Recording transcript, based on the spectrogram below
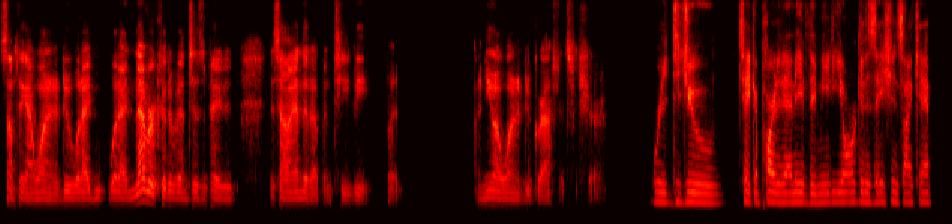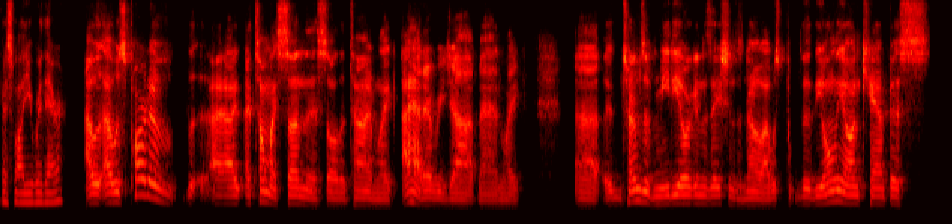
something I wanted to do. What I what I never could have anticipated is how I ended up in TV. But I knew I wanted to do graphics for sure. Were did you take a part in any of the media organizations on campus while you were there? I was I was part of. I I tell my son this all the time. Like I had every job, man. Like uh, in terms of media organizations, no, I was the, the only on campus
